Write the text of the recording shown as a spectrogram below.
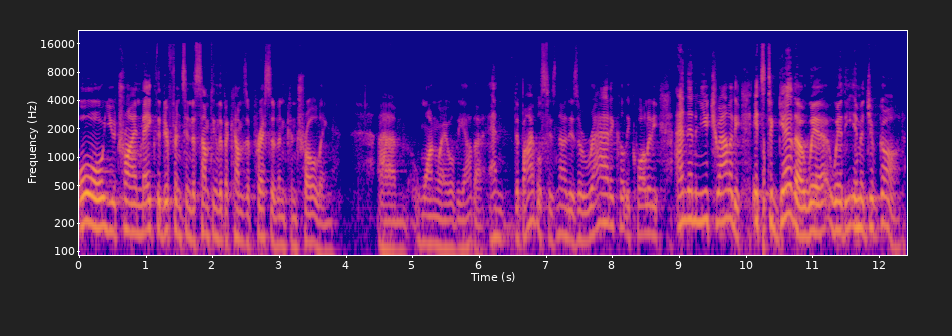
or you try and make the difference into something that becomes oppressive and controlling. Um, one way or the other. And the Bible says, no, there's a radical equality and then a mutuality. It's together we're, we're the image of God.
